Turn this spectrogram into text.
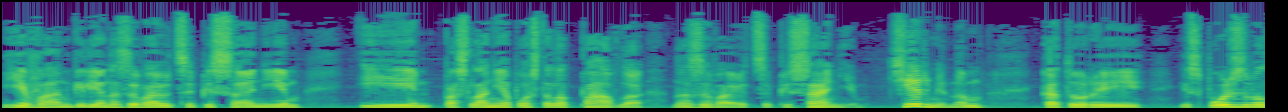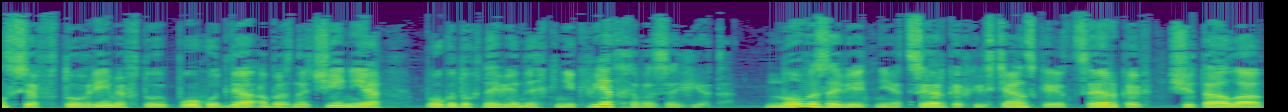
Евангелия называются Писанием, и послания апостола Павла называются Писанием, термином, который использовался в то время, в ту эпоху для обозначения богодухновенных книг Ветхого Завета. Новозаветняя церковь, христианская церковь считала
